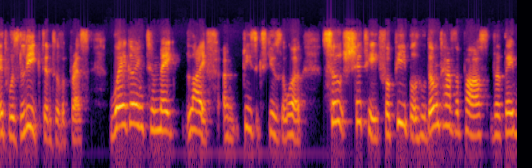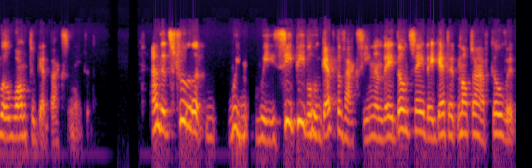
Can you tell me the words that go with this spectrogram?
it was leaked into the press. We're going to make life and please excuse the word so shitty for people who don't have the pass that they will want to get vaccinated. And it's true that we we see people who get the vaccine and they don't say they get it not to have COVID.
